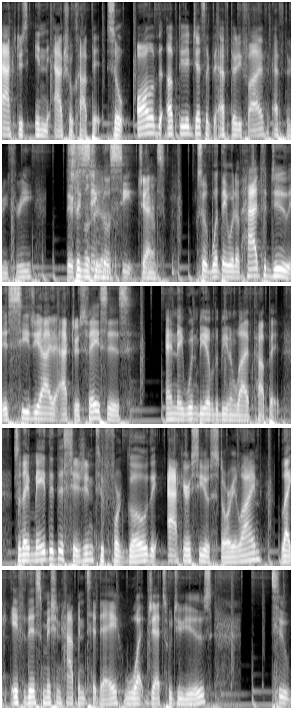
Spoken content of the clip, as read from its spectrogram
actors in the actual cockpit. So all of the updated jets, like the F thirty five, F thirty three, they're Single single, seater. seat jets. So what they would have had to do is CGI the actors' faces, and they wouldn't be able to be in a live cockpit. So they made the decision to forego the accuracy of storyline. Like if this mission happened today, what jets would you use to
